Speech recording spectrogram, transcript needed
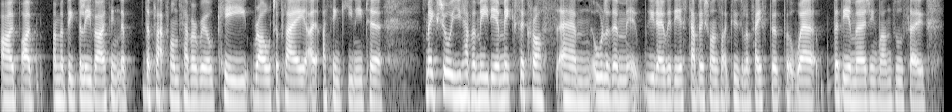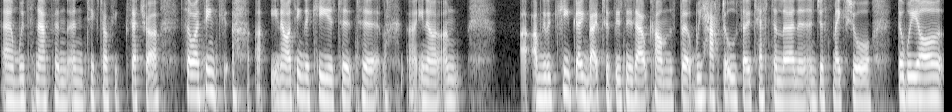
I, I I'm a big believer. I think the the platforms have a real key role to play. I, I think you need to make sure you have a media mix across um, all of them. You know, with the established ones like Google and Facebook, but where but the emerging ones also um, with Snap and, and TikTok, etc. So I think, uh, you know, I think the key is to to uh, you know I'm. I'm going to keep going back to business outcomes, but we have to also test and learn and, and just make sure that we are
